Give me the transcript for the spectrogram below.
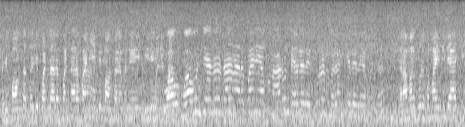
म्हणजे पावसाचं जे पडणारं पडणारं पाणी आहे ते पावसाळ्यामध्ये विहिरीमध्ये वाह- वाहून जे न जाणारं पाणी आपण आडून ठेवलेलं आहे पुरण भरण केलेलं आहे आपण तर. तर आम्हाला थोडंसं माहिती द्या की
